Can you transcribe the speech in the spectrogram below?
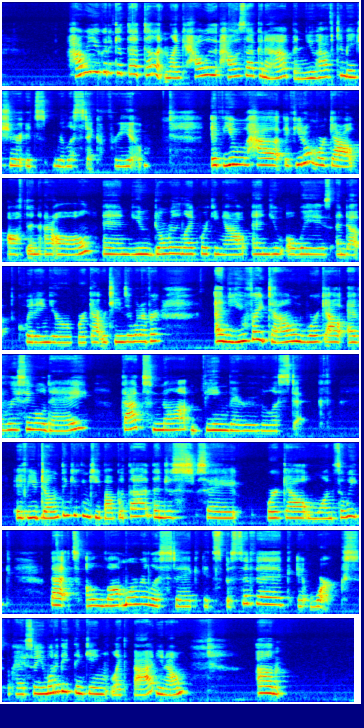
how are you going to get that done? Like how, how is that going to happen? You have to make sure it's realistic for you. If you have if you don't work out often at all and you don't really like working out and you always end up quitting your workout routines or whatever and you write down workout every single day that's not being very realistic. If you don't think you can keep up with that then just say workout once a week. That's a lot more realistic it's specific it works okay? So you want to be thinking like that you know? Um,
